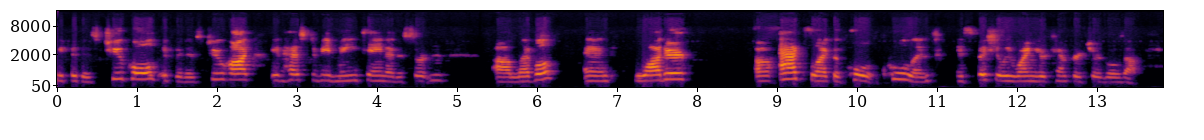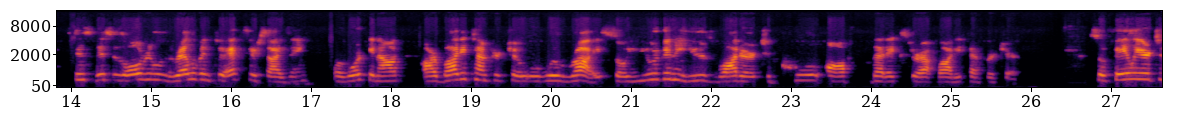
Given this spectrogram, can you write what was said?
If it is too cold, if it is too hot, it has to be maintained at a certain uh, level. And water uh, acts like a cool, coolant, especially when your temperature goes up. Since this is all really relevant to exercising or working out, our body temperature will, will rise. So you're going to use water to cool off that extra body temperature. So failure to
